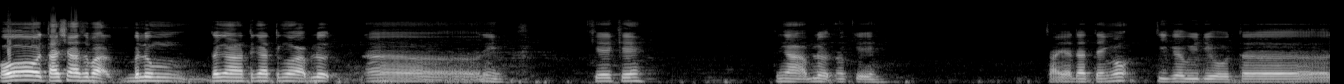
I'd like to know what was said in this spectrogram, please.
Oh, Tasha sebab belum tengah tengah tengok upload. Ah, ni. Okey, okey. Tengah upload. Okey. Saya dah tengok tiga video ter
